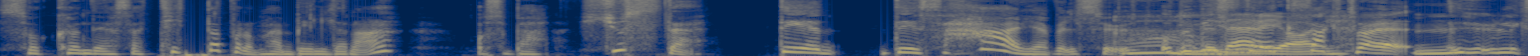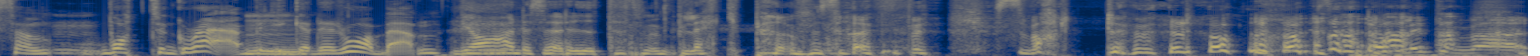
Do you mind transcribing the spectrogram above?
så kunde jag så titta på de här bilderna och så bara, just det, det är, det är så här jag vill se ut. Ah, och då det visste jag exakt vad jag, Mm. hur liksom, what to grab i garderoben. Jag hade så här ritat med bläckpenna med så här svart över dem. Så dåligt humör.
